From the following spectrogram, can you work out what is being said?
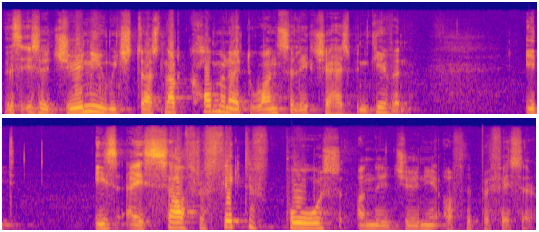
This is a journey which does not culminate once a lecture has been given. It is a self reflective pause on the journey of the professor,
